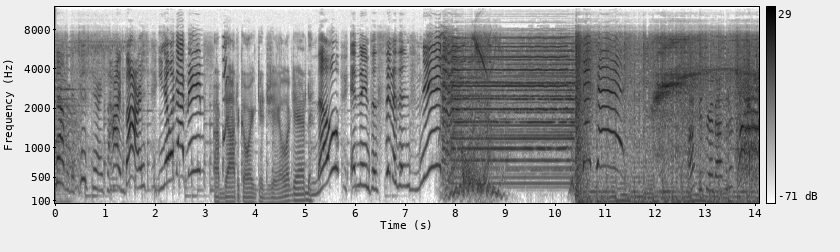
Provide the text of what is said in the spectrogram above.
Now that the Tooth Fairy's behind bars, you know what that means? I'm not going to jail again. No, it means the citizens need... Huh, Mr. Ambassador? Ah!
